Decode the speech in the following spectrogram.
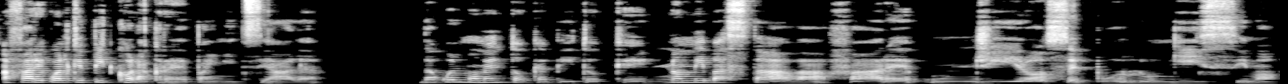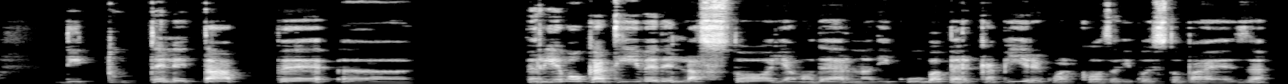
a fare qualche piccola crepa iniziale. Da quel momento ho capito che non mi bastava fare un giro, seppur lunghissimo, di tutte le tappe eh, rievocative della storia moderna di Cuba per capire qualcosa di questo paese.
